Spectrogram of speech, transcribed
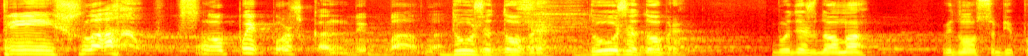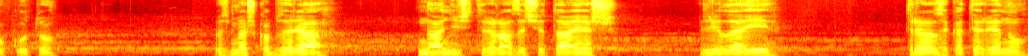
пішла, снопи пошкандибала. Дуже добре, дуже добре. Будеш вдома, відмов собі покуту. Візьмеш кобзаря, на ніч три рази читаєш лілеї, три рази Катерину,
